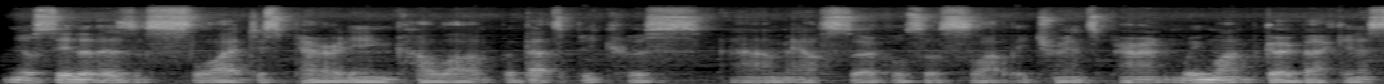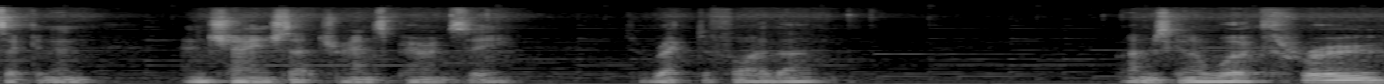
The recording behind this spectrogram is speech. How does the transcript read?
and you'll see that there's a slight disparity in color, but that's because um, our circles are slightly transparent. We might go back in a second and, and change that transparency to rectify that. I'm just going to work through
